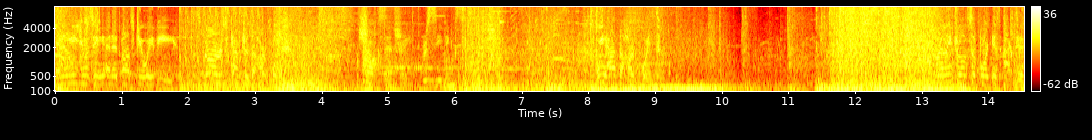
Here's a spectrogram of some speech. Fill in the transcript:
Enemy using an advanced UAV. Scars captured the hardpoint. Shock sentry receiving signal. We have the hardpoint. Friendly drone support is active.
